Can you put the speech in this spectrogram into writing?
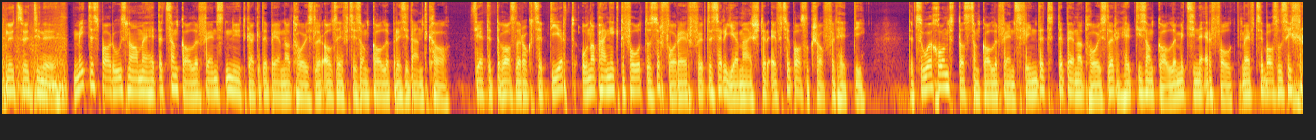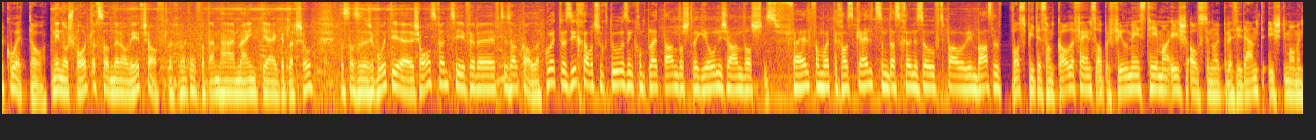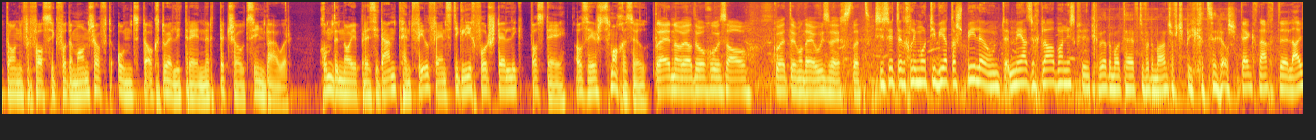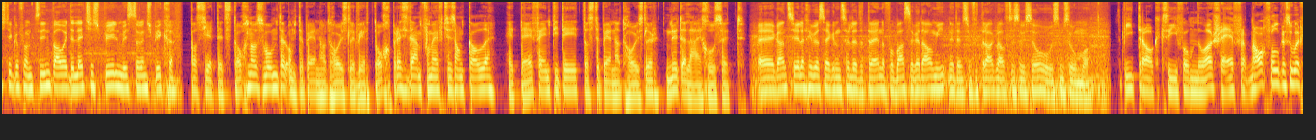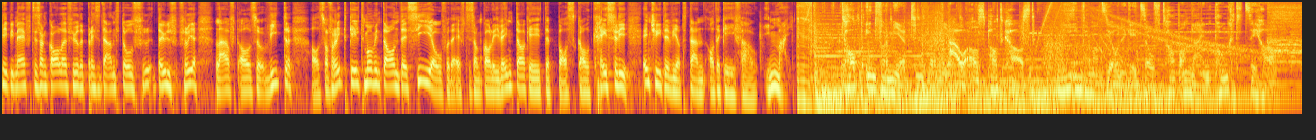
nicht sollte nehmen Mit ein paar Ausnahmen hätten die St. Galler Fans nichts gegen den Bernhard Häusler als FC St. Gallen Präsident gehabt. Sie hätten den Basler akzeptiert, unabhängig davon, dass er vorher für den Serienmeister FC Basel geschafft hätte. Dazu kommt, dass St. Galler Fans finden, der Bernhard Häusler hätte St. Gallen mit seinem Erfolg beim FC Basel sicher gut da. Nicht nur sportlich, sondern auch wirtschaftlich. Von dem her meinte ich eigentlich schon, dass das eine gute äh, Chance könnte sein für den äh, FC St. Gallen. Gut, sicher, aber die Strukturen sind komplett anders, die Region ist anders. Es fehlt vermutlich auch das Geld, um das so aufzubauen wie in Basel. Was bei den St. Gallen-Fans aber viel mehr das Thema ist als der neue Präsident, ist die momentane Verfassung der Mannschaft und der aktuelle Trainer, der Joe Zinnbauer. Kommt ein neuer Präsident, haben viele Fans die gleiche Vorstellung, was der als erstes machen soll. Der Trainer wäre durchaus auch gut, wenn man den auswechselt. Sie sollten ein bisschen motivierter spielen und mehr als ich glaube, habe ich das Gefühl. Ich würde mal die Hälfte der Mannschaft spicken zuerst. Ich denke, nach den Leistungen vom Zinnbau in den letzten Spielen müsste er ihn spicken. Passiert jetzt doch noch ein Wunder und der Bernhard Häusler wird doch Präsident vom FC St. Gallen? Hat der Fan die Idee, dass der Bernhard Häusler nicht allein kommen sollte? Äh, ganz ehrlich, ich würde sagen, dann soll der Trainer von Basel auch mitnehmen, denn sein Vertrag läuft sowieso aus im Sommer. Der Beitrag von Noah Schäfer. Die Nachfolgersuche beim FC St. Gallen für den Präsident Dolph Früh läuft also weiter. Als Favorit gilt momentan der CEO von der FC St. Gallen Event AG, Pascal Kesseli. Entschieden wird dann an der GV im Mai. Top informiert, auch als Podcast. Mehr Informationen gibt's auf toponline.ch.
